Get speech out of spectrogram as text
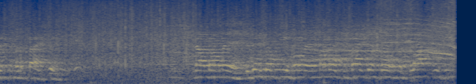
rug nummer 50. Nou dan uh, de binnenkomst hier van uh, man op de vijfde volgende plaats. We zien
